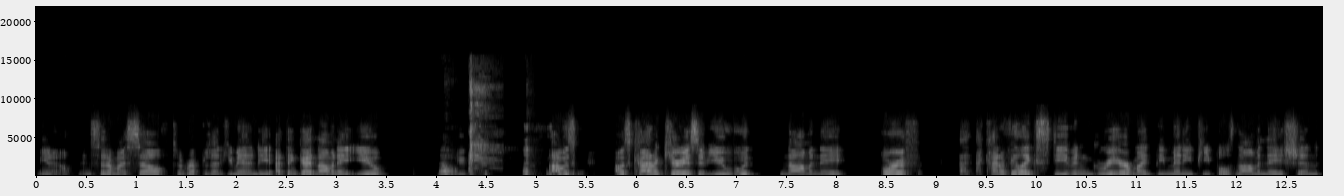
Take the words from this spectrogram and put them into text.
you know instead of myself to represent humanity? I think i'd nominate you. Oh. You could, i was I was kind of curious if you would nominate, or if I, I kind of feel like Steven Greer might be many people's nomination.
